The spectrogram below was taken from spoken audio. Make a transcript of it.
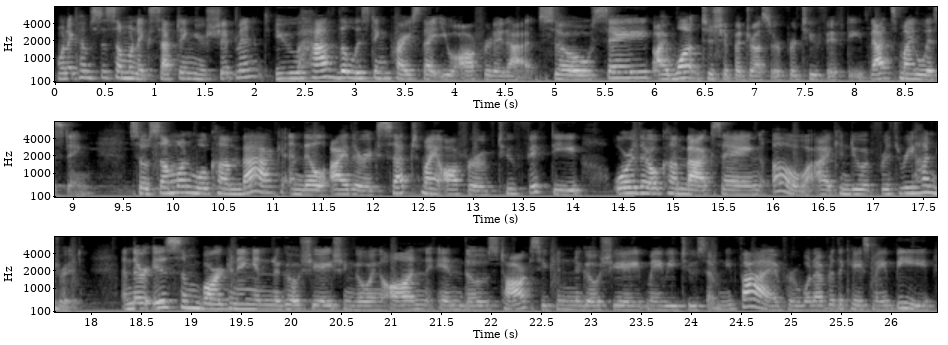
When it comes to someone accepting your shipment, you have the listing price that you offered it at. So say I want to ship a dresser for 250. That's my listing. So someone will come back and they'll either accept my offer of 250 or they'll come back saying, "Oh, I can do it for 300." And there is some bargaining and negotiation going on in those talks. You can negotiate maybe 275 or whatever the case may be,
